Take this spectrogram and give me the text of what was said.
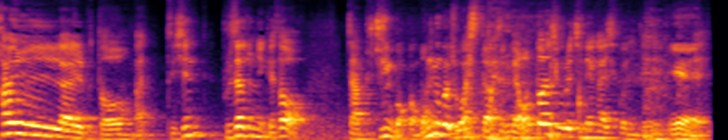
화요일 날부터 맡으신 불사조님께서 자 주식 먹방 먹는 걸 좋아하시다 하는데 어떤 식으로 진행하실 건지 예.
